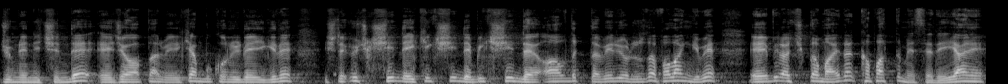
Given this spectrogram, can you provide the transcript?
cümlenin içinde e, cevaplar verirken bu konuyla ilgili işte 3 kişiyi de 2 kişiyi de bir kişiyi de aldık da veriyoruz da falan gibi e, bir açıklamayla kapattı meseleyi. Yani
